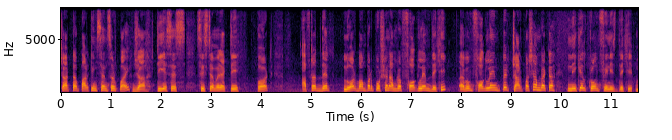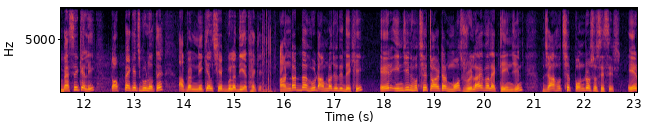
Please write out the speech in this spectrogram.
চারটা পার্কিং সেন্সর পাই, যা টিএসএস সিস্টেমের একটি part after that lower bumper portion আমরা ফগ ল্যাম্প দেখি এবং ফগ ল্যাম্পের চারপাশে আমরা একটা নিকেল ক্রোম ফিনিশ দেখি। বেসিক্যালি টপ প্যাকেজগুলোতে আপনার নিকেল শেপগুলো দিয়ে থাকে। আন্ডার দ্য হুড আমরা যদি দেখি, এর ইঞ্জিন হচ্ছে টয়োটার মোস্ট রিলায়েবল একটি ইঞ্জিন যা হচ্ছে পনেরোশো সিসির এর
